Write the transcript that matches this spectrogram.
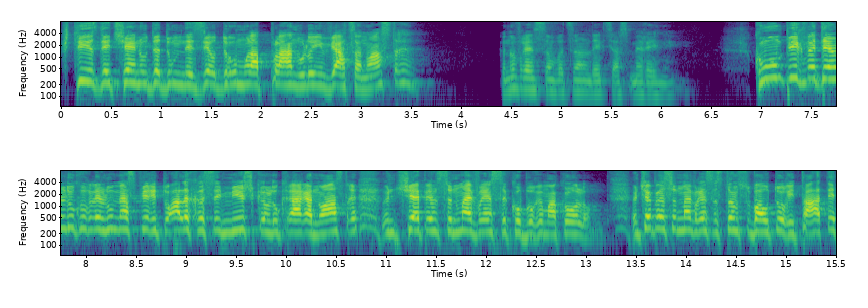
Știți de ce nu dă Dumnezeu drumul la planul lui în viața noastră? Că nu vrem să învățăm lecția smereniei. Cum un pic vedem lucrurile în lumea spirituală că se mișcă în lucrarea noastră, începem să nu mai vrem să coborâm acolo. Începem să nu mai vrem să stăm sub autoritate,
